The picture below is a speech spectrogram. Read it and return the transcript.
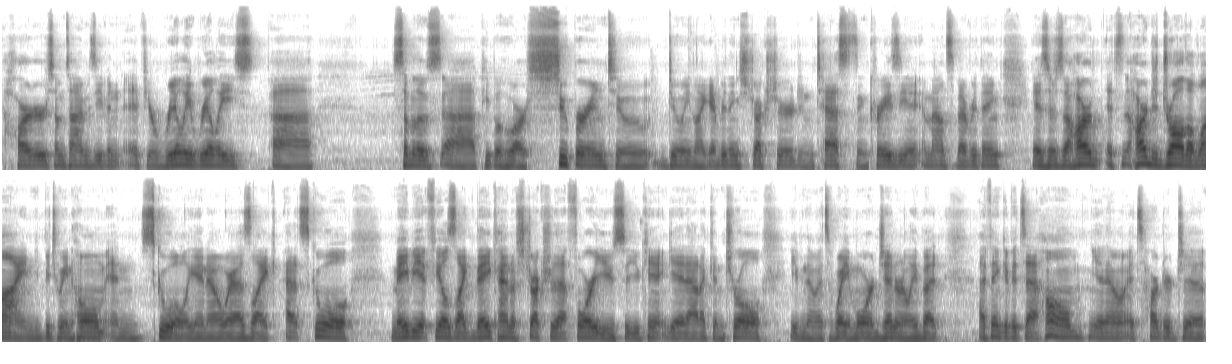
harder sometimes. Even if you're really, really uh, some of those uh, people who are super into doing like everything structured and tests and crazy amounts of everything is there's a hard it's hard to draw the line between home and school you know? Whereas like at school maybe it feels like they kind of structure that for you so you can't get out of control even though it's way more generally. But i think if it's at home you know it's harder to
